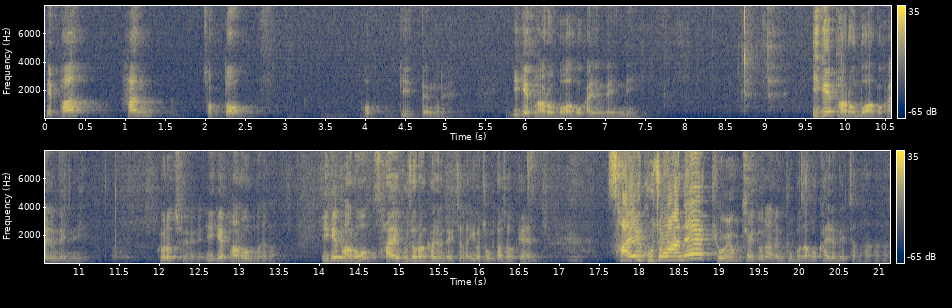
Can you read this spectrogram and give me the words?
입학한 적도 없기 때문에. 이게 바로 뭐하고 관련돼 있니? 이게 바로 뭐하고 관련돼 있니? 그렇지. 이게 바로 뭐야? 이게 바로 사회 구조랑 관련돼 있잖아. 이거 좀 이따 적을게. 사회 구조 안에 교육 제도라는 부분하고 관련돼 있잖아.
